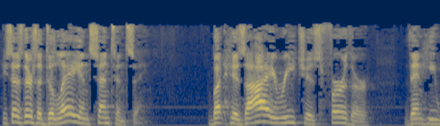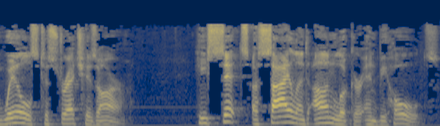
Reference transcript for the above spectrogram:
He says, There's a delay in sentencing, but his eye reaches further than he wills to stretch his arm. He sits a silent onlooker and beholds.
